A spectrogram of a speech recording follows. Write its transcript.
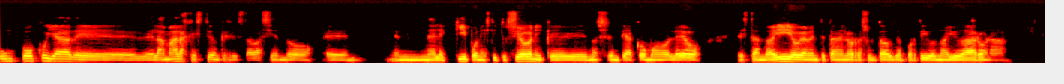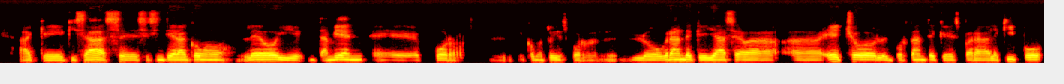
un poco ya de, la mala gestión que se estaba haciendo en, el equipo, en la institución y que no se sentía como Leo estando ahí. Obviamente también los resultados deportivos no ayudaron a, que quizás se sintiera como Leo y también eh, por, como tú dices, por lo grande que ya se ha hecho, lo importante que es para el equipo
